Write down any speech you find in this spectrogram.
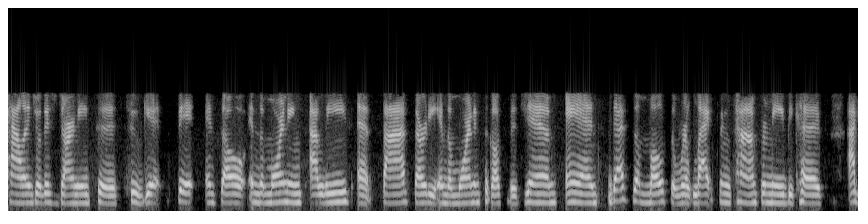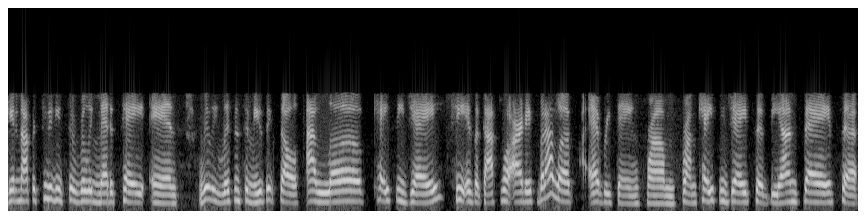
challenge or this journey to to get fit and so in the mornings I leave at 5:30 in the morning to go to the gym and that's the most relaxing time for me because I get an opportunity to really meditate and really listen to music. So I love Casey J. She is a gospel artist, but I love everything from from Casey J to Beyonce to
